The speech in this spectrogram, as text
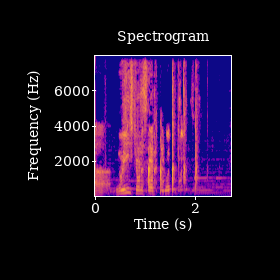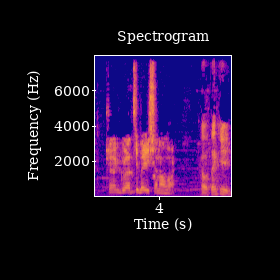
Uh, Louise, do you want to say a few words? Congratulations, Omar. Oh, thank you.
